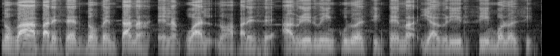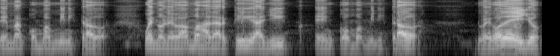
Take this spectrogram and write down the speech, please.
nos va a aparecer dos ventanas en la cual nos aparece abrir vínculo del sistema y abrir símbolo del sistema como administrador. Bueno, le vamos a dar clic allí en como administrador. Luego de ello,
